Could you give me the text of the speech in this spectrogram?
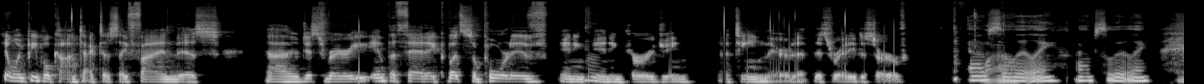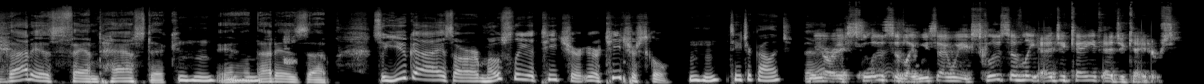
you know when people contact us they find this uh, just very empathetic but supportive and, Mhm. and encouraging a team there that, that's ready to serve Absolutely. Absolutely. That is fantastic. hmm And that is, uh, so you guys are mostly a teacher. You're a teacher school. hmm Teacher college. We are exclusively, we say we exclusively educate educators.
